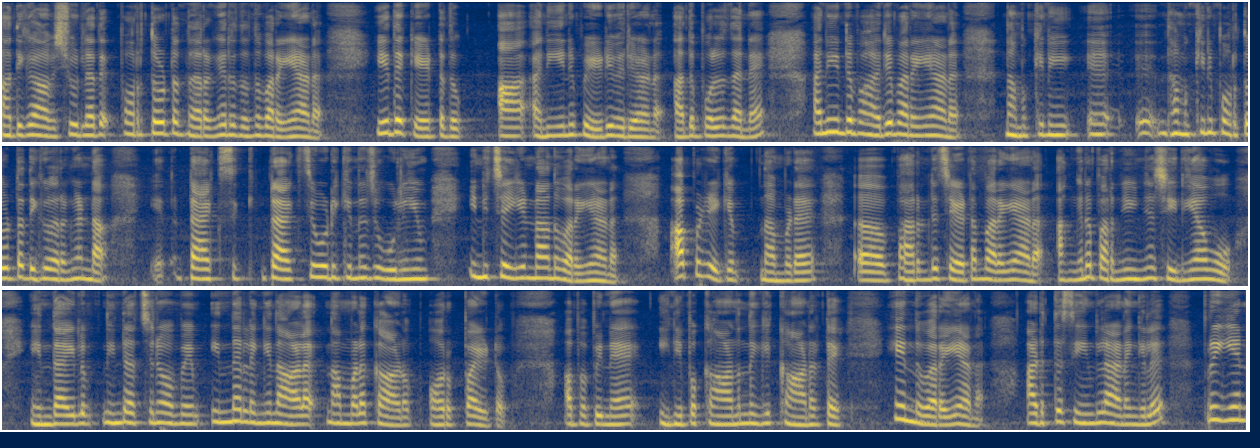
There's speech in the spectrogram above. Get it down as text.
അധികം ആവശ്യമില്ലാതെ പുറത്തോട്ടൊന്നും ഇറങ്ങരുതെന്ന് പറയുകയാണ്. ഇത് കേട്ടതും ആ അനിയന് പേടി വരികയാണ്. അതുപോലെ തന്നെ അനിയന്റെ ഭാര്യ പറയുകയാണ് നമുക്കിനി നമുക്കിനി പുറത്തോട്ട് അധികം ഇറങ്ങണ്ട. ടാക്സി ടാക്സി ഓടിക്കുന്ന ജോലിയും ഇനി ചെയ്യണ്ടെന്ന് പറയുകയാണ്. അപ്പോഴേക്കും നമ്മുടെ പാറിന്റെ ചേട്ടൻ പറയുകയാണ് അങ്ങനെ പറഞ്ഞു കഴിഞ്ഞാൽ ശരിയാവോ? എന്തായാലും നിന്റെ അച്ഛനും അമ്മയും ഇന്നല്ലെങ്കിൽ നാളെ നമ്മളെ കാണും ഉറപ്പായിട്ടും. അപ്പോൾ പിന്നെ ഇനിയിപ്പോൾ കാണുന്നെങ്കിൽ കാണട്ടെ എന്ന് പറയുകയാണ്. അടുത്ത സീനിലാണെങ്കിൽ പ്രിയൻ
